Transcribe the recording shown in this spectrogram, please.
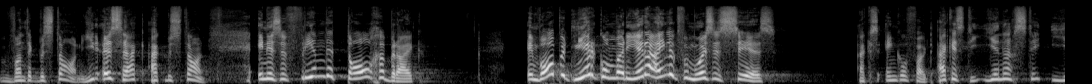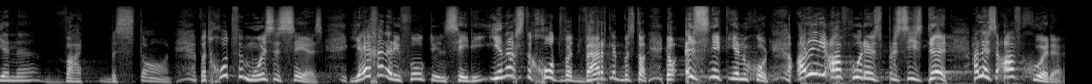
want ek bestaan. Hier is ek, ek bestaan. En is 'n vreemde taal gebruik. En waarop dit neerkom wat die Here eintlik vir Moses sê is ek is enkelvoud. Ek is die enigste ene wat bestaan. Wat God vir Moses sê is, jy gaan na die volk toe en sê die enigste God wat werklik bestaan. Daar is net een God. Al hierdie afgode is presies dit. Hulle is afgode.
